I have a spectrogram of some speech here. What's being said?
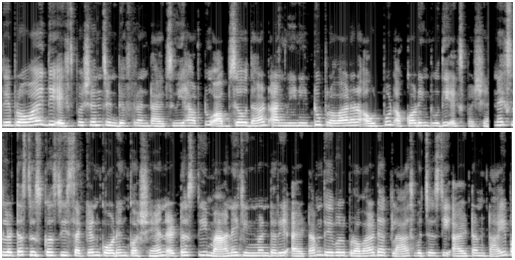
They provide the expressions in different types. We have to observe that and we need to provide our output according to the expression. Next let us discuss the second coding question. It is the manage inventory item. They will provide a class which is the item type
